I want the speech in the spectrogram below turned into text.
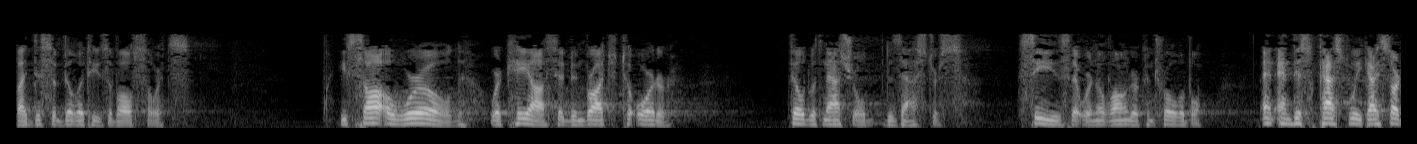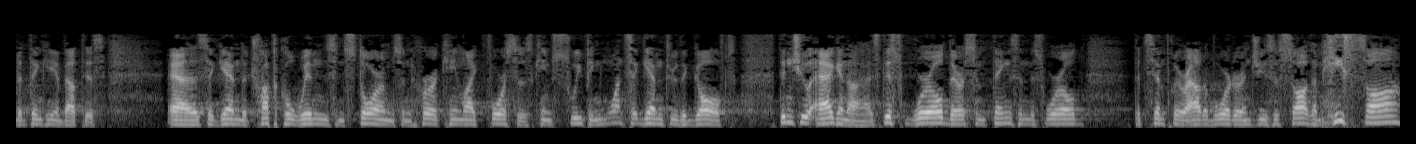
by disabilities of all sorts. He saw a world where chaos had been brought to order, filled with natural disasters, seas that were no longer controllable. And, and this past week, I started thinking about this as again the tropical winds and storms and hurricane like forces came sweeping once again through the Gulf. Didn't you agonize? This world, there are some things in this world that simply are out of order, and Jesus saw them. He saw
